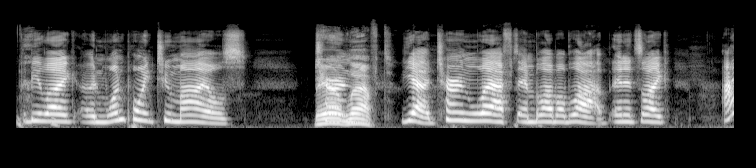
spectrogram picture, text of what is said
It'd be like in 1.2 miles, Bear Turn- left. yeah, turn left and blah blah blah. And it's like, I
